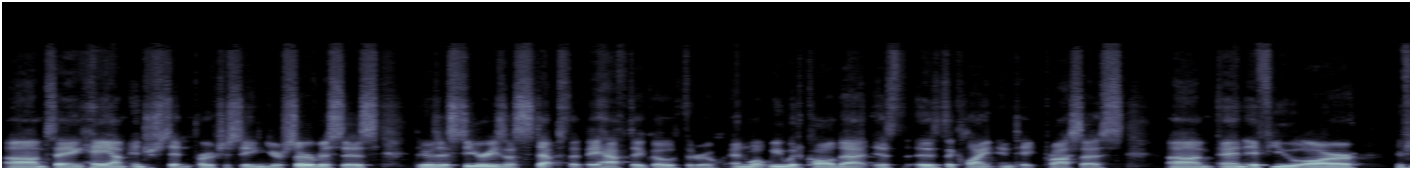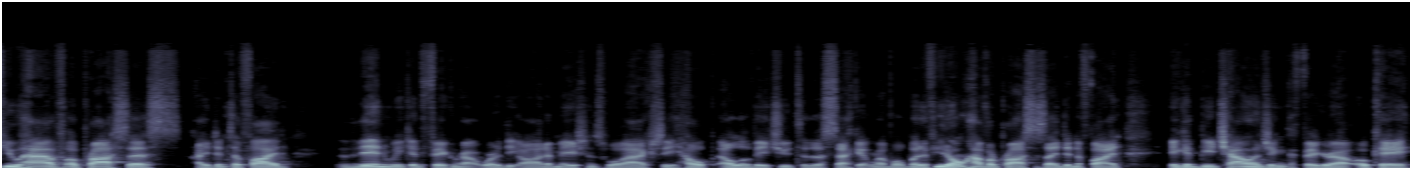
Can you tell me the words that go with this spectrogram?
um, saying hey i'm interested in purchasing your services. There's a series of steps that they have to go through and what we would call that is is the client intake process. Um, and if you are if you have a process identified then we can figure out where the automations will actually help elevate you to the second level. But if you don't have a process identified, it could be challenging to figure out, okay,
